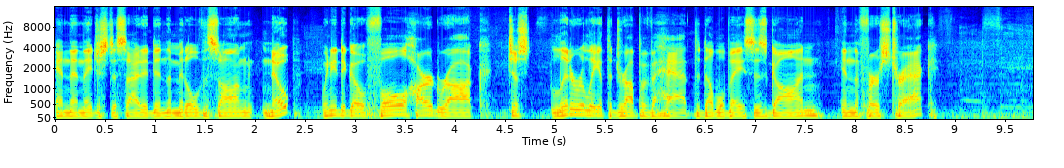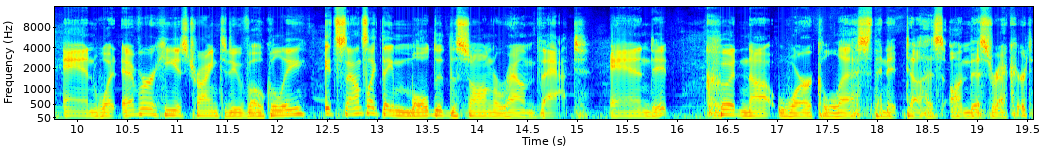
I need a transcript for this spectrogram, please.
and then they just decided in the middle of the song, nope, we need to go full hard rock. Just literally at the drop of a hat, the double bass is gone in the first track. And whatever he is trying to do vocally, it sounds like they molded the song around that. And it could not work less than it does on this record.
